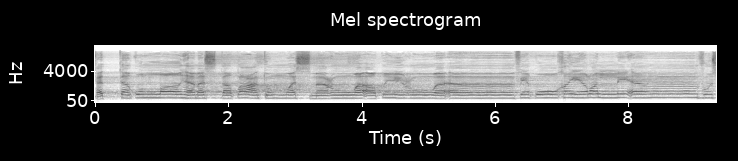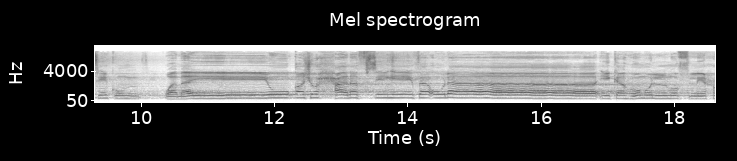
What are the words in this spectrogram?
فاتقوا الله ما استطعتم واسمعوا واطيعوا وانفقوا خيرا لانفسكم ومن يوق شح نفسه فأولئك هم المفلحون.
